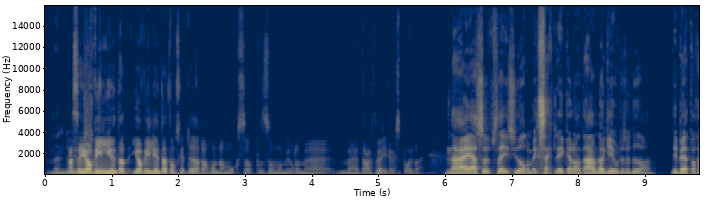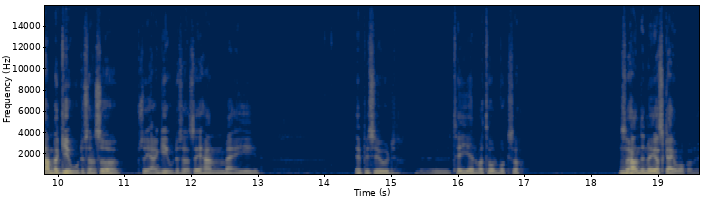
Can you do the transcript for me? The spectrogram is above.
Men Alltså ju jag så- vill, ju inte att, jag vill ju inte att de ska döda honom också. Precis som de gjorde med, med Darth Vader, spoiler. Nej, alltså precis, gör de exakt likadant. Han blir god och så dör han. Det är bättre att han blir god och sen så, så är han god och sen så är han med i Episod eh, 10, 11, 12 också. Så Mm. är han den nya Skywalker nu.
